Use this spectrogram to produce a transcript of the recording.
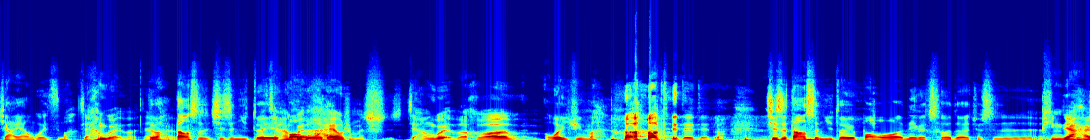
假洋鬼子嘛，假洋鬼子，对吧？当时其实你对假洋鬼子还有什么是假洋鬼子和伪军嘛，对对对对，其实当时你对宝沃那个车的就是评价还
